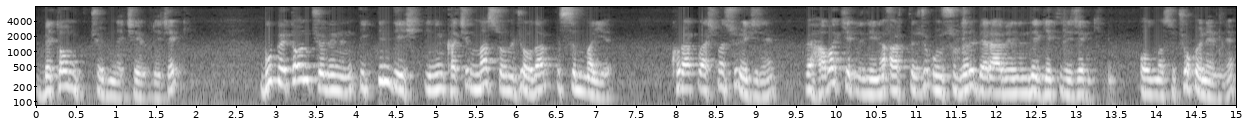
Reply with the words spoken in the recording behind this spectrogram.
beton çölüne çevrilecek. Bu beton çölünün iklim değişikliğinin kaçınılmaz sonucu olan ısınmayı, kuraklaşma sürecini ve hava kirliliğini arttırıcı unsurları beraberinde getirecek olması çok önemli.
